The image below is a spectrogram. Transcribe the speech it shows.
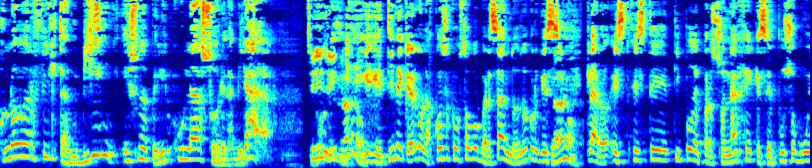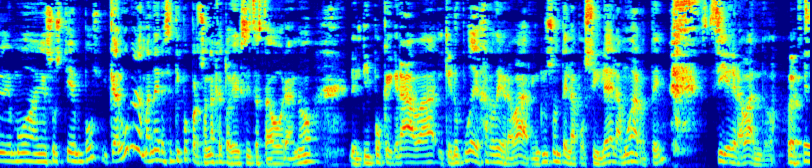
Cloverfield también es una película sobre la mirada. Sí, ¿no? sí, claro. Y, y tiene que ver con las cosas que hemos estado conversando, ¿no? Porque es, Claro. es este tipo de personaje que se puso muy de moda en esos tiempos, y que de alguna manera ese tipo de personaje todavía existe hasta ahora, ¿no? El tipo que graba y que no puede dejar de grabar, incluso ante la posibilidad de la muerte, sigue grabando. Sí.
